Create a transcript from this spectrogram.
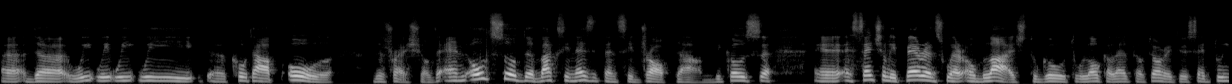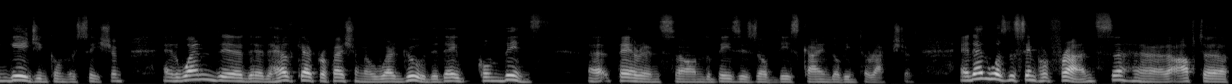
the, we, we, we, we uh, caught up all the threshold. And also the vaccine hesitancy dropped down because uh, essentially parents were obliged to go to local health authorities and to engage in conversation. And when the, the, the healthcare professionals were good, they convinced uh, parents on the basis of this kind of interactions. And that was the same for France uh, after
